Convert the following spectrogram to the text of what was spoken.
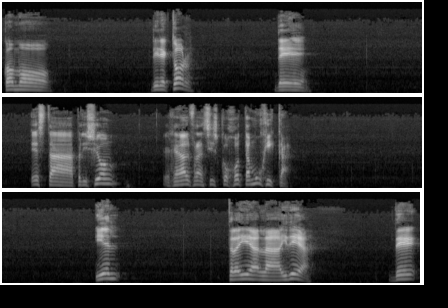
como director de esta prisión el general Francisco J. Mújica. Y él traía la idea de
